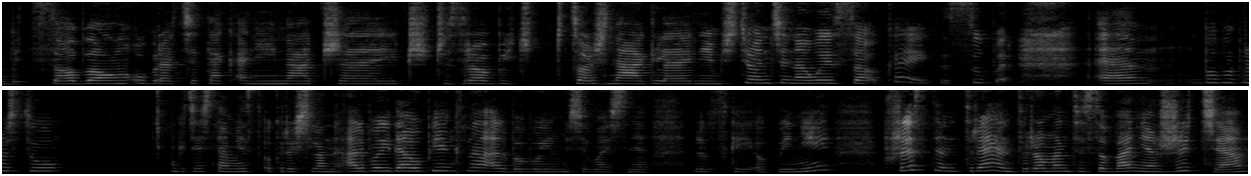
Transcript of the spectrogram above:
być sobą, ubrać się tak, a nie inaczej, czy, czy zrobić coś nagle, nie wiem, ściąć na łyso, okej, okay, to jest super. E, bo po prostu gdzieś tam jest określony albo ideał piękna, albo boimy się właśnie ludzkiej opinii. Przez ten trend romantyzowania życia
